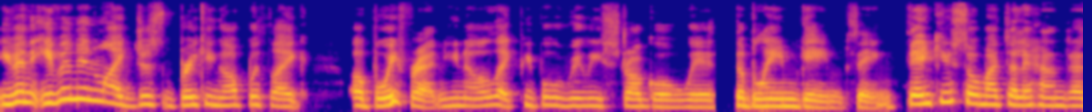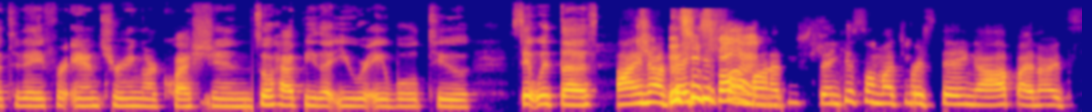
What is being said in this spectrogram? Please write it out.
Even even in like just breaking up with like a boyfriend you know like people really struggle with the blame game thing thank you so much alejandra today for answering our questions so happy that you were able to sit with us i know thank you fun. so much thank you so much for staying up i know it's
